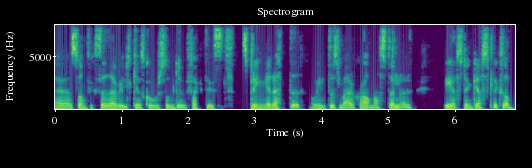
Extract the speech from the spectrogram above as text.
eh, som fick säga vilka skor som du faktiskt springer rätt i och inte som är skönast eller är snyggast. Liksom.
